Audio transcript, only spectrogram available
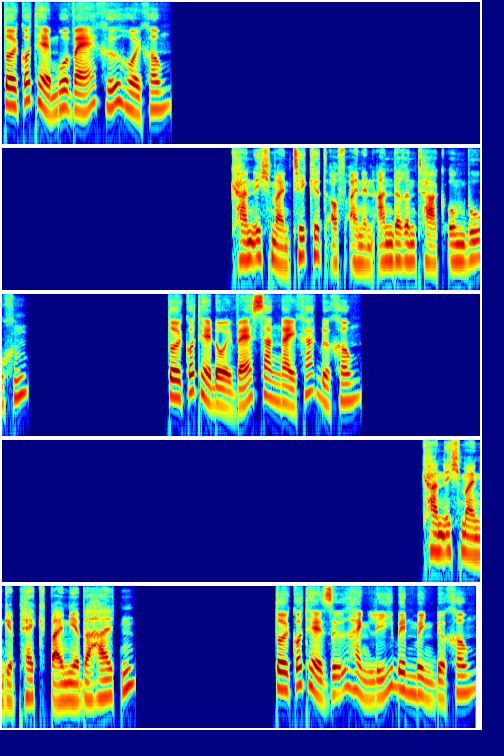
Tôi có thể mua vé khứ hồi không? Kann ich mein Ticket auf einen anderen Tag umbuchen? Tôi có thể đổi vé sang ngày khác được không? Kann ich mein Gepäck bei mir behalten? Tôi có thể giữ hành lý bên mình được không?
